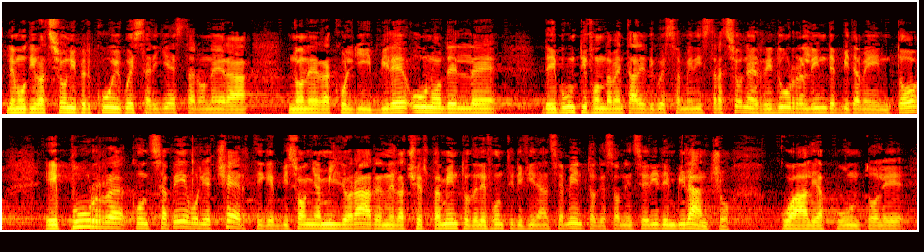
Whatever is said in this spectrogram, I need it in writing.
le motivazioni per cui questa richiesta non era, non era accoglibile. Uno delle dei punti fondamentali di questa amministrazione è ridurre l'indebitamento e pur consapevoli e certi che bisogna migliorare nell'accertamento delle fonti di finanziamento che sono inserite in bilancio, quali appunto le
